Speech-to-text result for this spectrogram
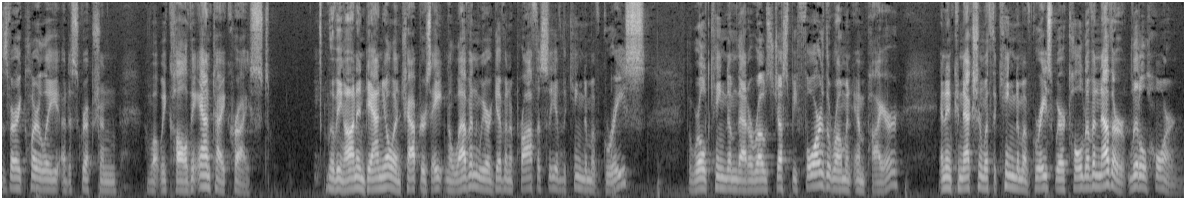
is very clearly a description of what we call the Antichrist. Moving on in Daniel in chapters 8 and 11, we are given a prophecy of the kingdom of Greece, the world kingdom that arose just before the Roman Empire. And in connection with the kingdom of Greece, we are told of another little horn.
